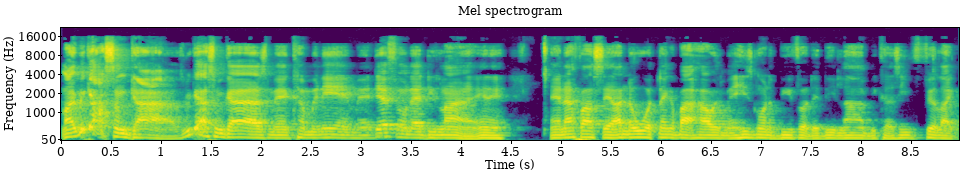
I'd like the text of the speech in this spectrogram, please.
Like, we got some guys. We got some guys, man, coming in, man. Definitely on that D line. And and if I say I know one thing about Howard, man, he's going to beef up the D line because he feel like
